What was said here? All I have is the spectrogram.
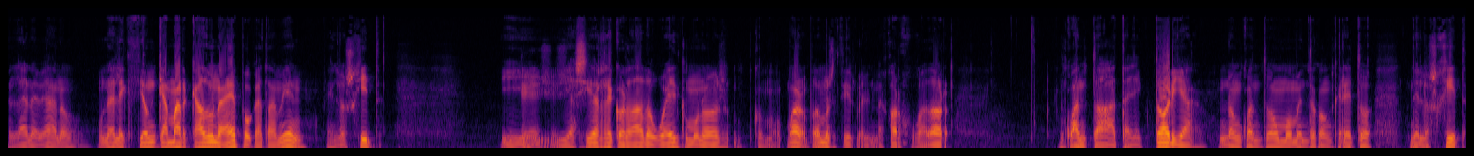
en la NBA, ¿no? Una elección que ha marcado una época también en los Heat. Y, Sí, sí, y sí. así es recordado Wade como uno, como, bueno, podemos decir, el mejor jugador en cuanto a trayectoria, no en cuanto a un momento concreto de los Heat.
